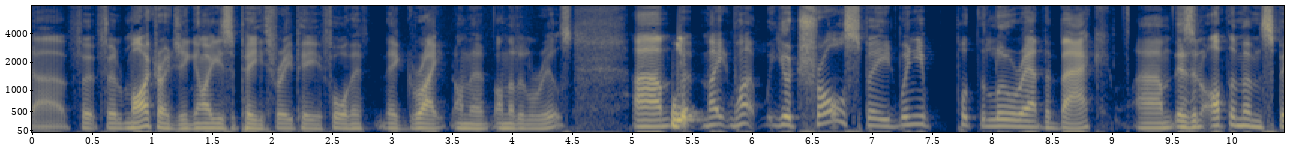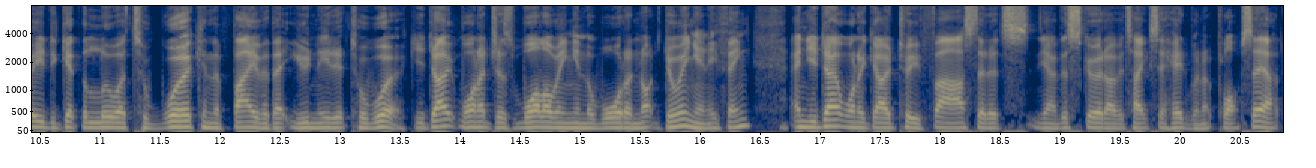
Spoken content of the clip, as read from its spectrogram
uh, for for micro jigging. I use a P3, P4. They're they're great on the on the little reels. Um, yep. But mate, what, your troll speed when you put the lure out the back. Um, there's an optimum speed to get the lure to work in the favour that you need it to work. You don't want it just wallowing in the water, not doing anything, and you don't want to go too fast that it's you know the skirt overtakes the head when it plops out.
